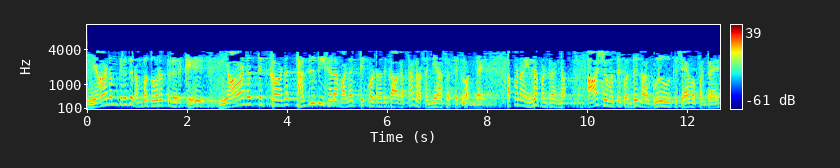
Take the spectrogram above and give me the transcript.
ஞானம்ங்கிறது ரொம்ப தூரத்துல இருக்கு. ஞானத்துக்கான தகுதிகளை வளர்த்தி கொள்றதுக்காகத்தான் நான் சந்நியாசத்துக்கு வந்தேன். அப்ப நான் என்ன பண்றேன்னா ஆசிரமத்துக்கு வந்து நான் குருவுக்கு சேவை பண்றேன்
